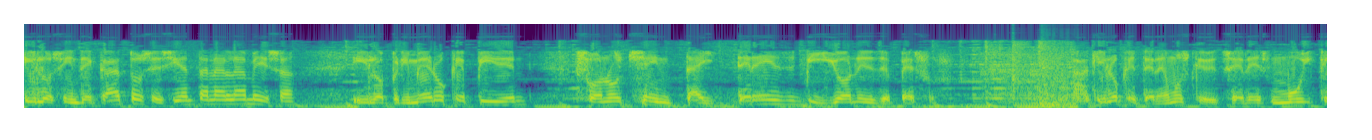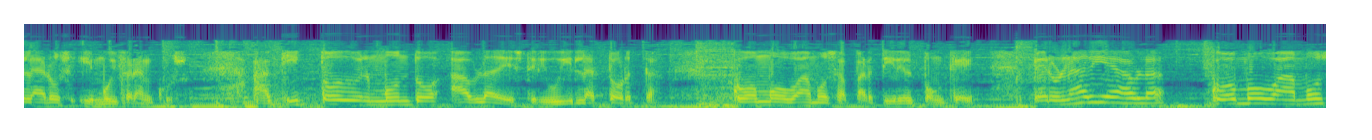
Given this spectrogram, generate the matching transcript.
y los sindicatos se sientan a la mesa y lo primero que piden son 83 billones de pesos. Aquí lo que tenemos que ser es muy claros y muy francos. Aquí todo el mundo habla de distribuir la torta, cómo vamos a partir el ponqué, pero nadie habla cómo vamos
